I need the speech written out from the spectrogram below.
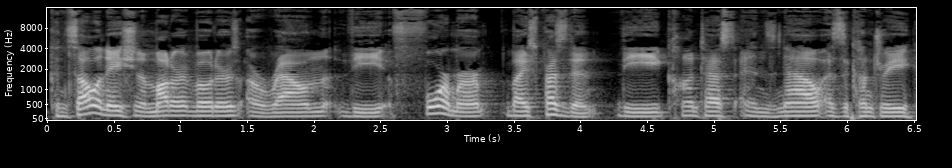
consolidation of moderate voters around the former vice president. The contest ends now as the country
